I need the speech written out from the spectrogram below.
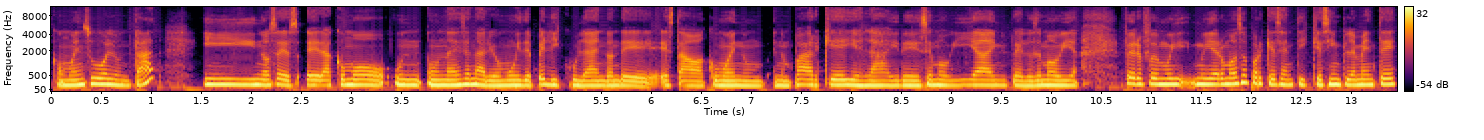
como en su voluntad y no sé, era como un, un escenario muy de película en donde estaba como en un, en un parque y el aire se movía y mi pelo se movía, pero fue muy, muy hermoso porque sentí que simplemente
